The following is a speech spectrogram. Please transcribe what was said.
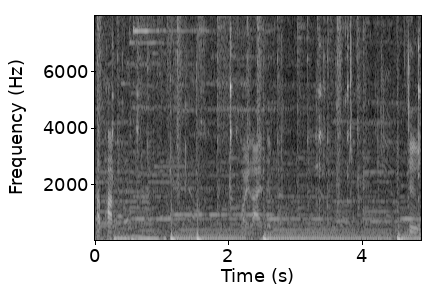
ผัดผักหอยลายเต็มเลยจืด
